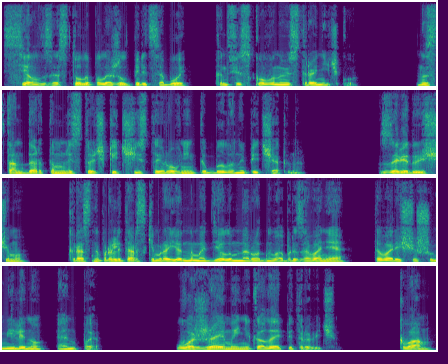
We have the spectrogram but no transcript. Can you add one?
сел за стол и положил перед собой конфискованную страничку. На стандартном листочке чисто и ровненько было напечатано. Заведующему Краснопролетарским районным отделом народного образования товарищу Шумилину Н.П. Уважаемый Николай Петрович, к вам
